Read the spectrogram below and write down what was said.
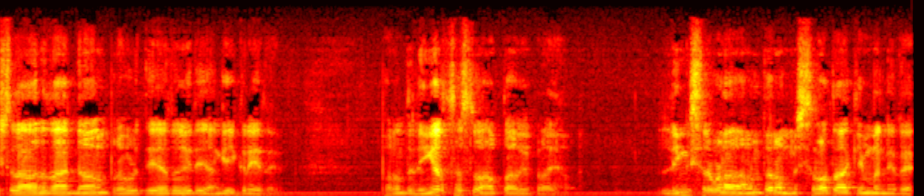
इष्टसाधनताज्ञानं प्रवृत्तिहेतु इति अङ्गीक्रियते परन्तु लिङ्गर्थस्तु आप्ताभिप्रायः लिङ्गश्रवणानन्तरं श्रोता किं मन्यते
